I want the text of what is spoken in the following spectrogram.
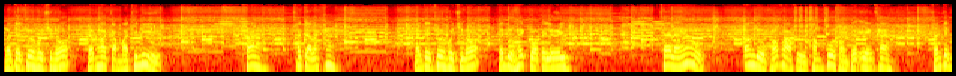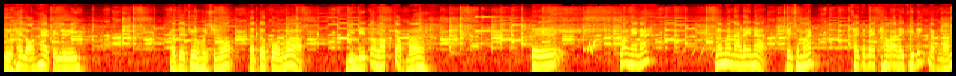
เราจะช่วยโฮชิโนะแล้วพากลับมาที่นี่ ค่ะเข้าใจแล้วค่ะ เราจะช่วยโฮชิโนะและดูให้กลัวไปเลย ใช่แล้ว ต้องดูเพราะฝ่าฝืนคำพูดของตัวเองค่ะ ฉันจะดูให้ร้องไห้ไปเลย เราจะช่วยโฮชิโนะและตะโกนว่า ยินดีต้อนรับกลับมา เอ๊ะว่าไงนะนั่นมันอะไรน่ะ เชยชมัด รจะไปทำอะไรพิลึกแบบนั้น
